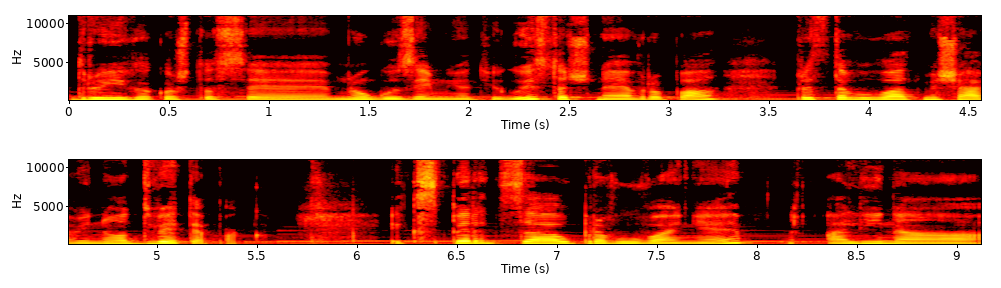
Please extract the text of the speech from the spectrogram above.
Други, како што се многу земји од Југоисточна Европа, представуваат мешавина од двете пак. Експерт за управување, Алина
